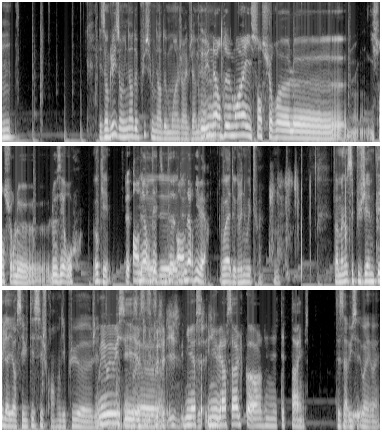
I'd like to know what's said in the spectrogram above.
Hmm. Les Anglais, ils ont une heure de plus ou une heure de moins? J'arrive jamais. à- Une heure de moins, ils sont sur euh, le, ils sont sur le, le zéro. Ok. Euh, En De- heure d'été- de- de- en de- heure d'hiver. Ouais, de Greenwich, ouais. Hmm. Enfin, maintenant, c'est plus GMT d'ailleurs, c'est UTC, je crois. On dit plus euh, GMT. Oui, oui, oui, c'est, euh. Universal Coordinated Times. C'est ça, UC, ouais, ouais, ouais.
